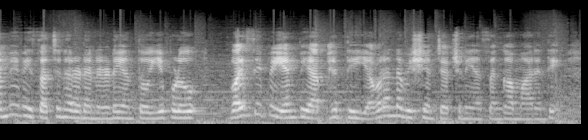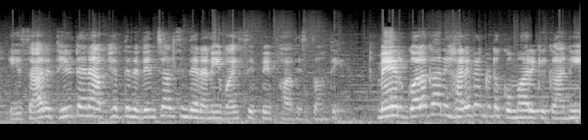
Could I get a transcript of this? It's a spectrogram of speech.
ఎంవివి సత్యనారాయణ నిర్ణయంతో ఇప్పుడు వైసీపీ ఎంపీ అభ్యర్థి ఎవరన్న విషయం చర్చనీయాంశంగా మారింది. ఈసారి ధీటైన అభ్యర్థిని దించాల్సిందేనని వైసీపీ భావిస్తోంది. మేయర్ గొలగాని హరివెంకట కుమారికి గాని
